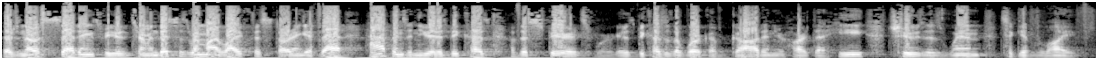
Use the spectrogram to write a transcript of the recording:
There's no settings for you to determine this is when my life is starting. If that happens in you, it is because of the Spirit's work. It is because of the work of God in your heart that He chooses when to give life.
